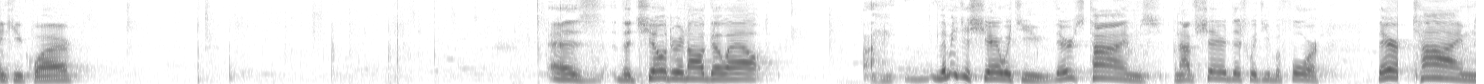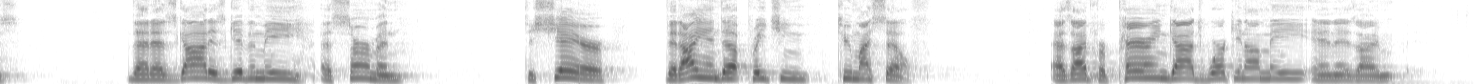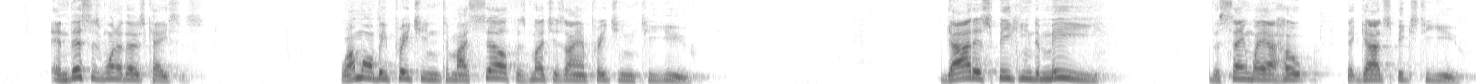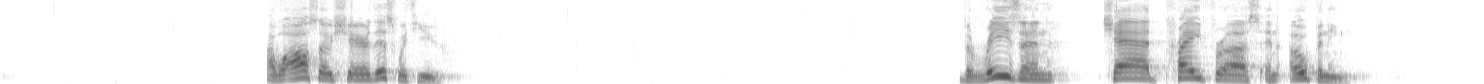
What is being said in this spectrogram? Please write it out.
Thank you, choir. As the children all go out, let me just share with you. There's times, and I've shared this with you before, there are times that as God has given me a sermon to share, that I end up preaching to myself. As I'm preparing, God's working on me, and as I'm and this is one of those cases where I'm going to be preaching to myself as much as I am preaching to you. God is speaking to me the same way I hope that God speaks to you. I will also share this with you. The reason Chad prayed for us an opening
